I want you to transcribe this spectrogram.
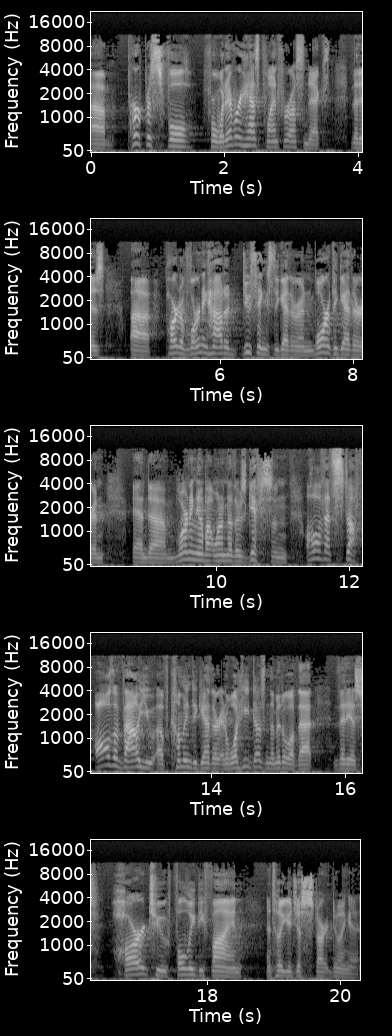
um, purposeful for whatever He has planned for us next. That is uh, part of learning how to do things together and more together and and um, learning about one another's gifts and all of that stuff, all the value of coming together and what he does in the middle of that that is hard to fully define until you just start doing it.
